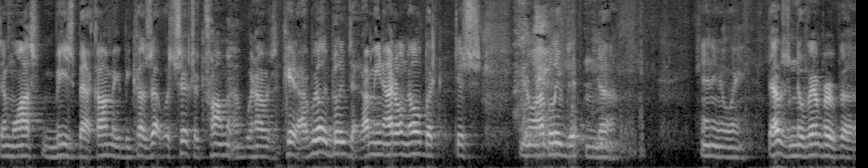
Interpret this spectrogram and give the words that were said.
them wasps and bees back on me because that was such a trauma when I was a kid. I really believe that. I mean, I don't know, but just, you know, I believed it. And uh, anyway, that was in November of uh,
